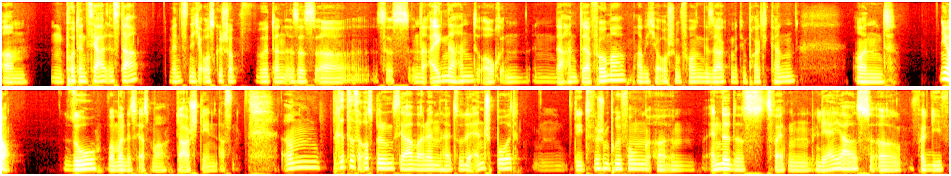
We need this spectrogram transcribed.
ähm, ein Potenzial ist da. Wenn es nicht ausgeschöpft wird, dann ist es, äh, ist es in eigener Hand, auch in, in der Hand der Firma, habe ich ja auch schon vorhin gesagt, mit den Praktikanten. Und ja, so wollen wir das erstmal dastehen lassen. Ähm, drittes Ausbildungsjahr war dann halt so der Endspurt. Die Zwischenprüfung äh, im Ende des zweiten Lehrjahres äh, verlief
